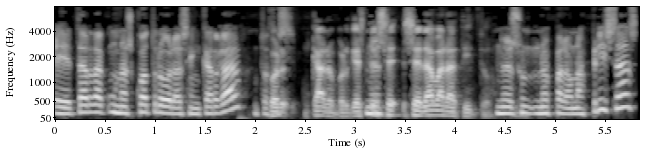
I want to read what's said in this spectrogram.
eh, tarda unas 4 horas en cargar. Entonces, Por- claro, porque este no es- será baratito. no es, un- no es para unas prisas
